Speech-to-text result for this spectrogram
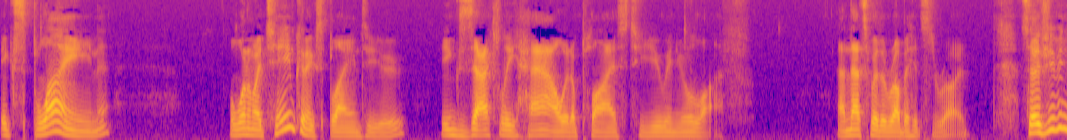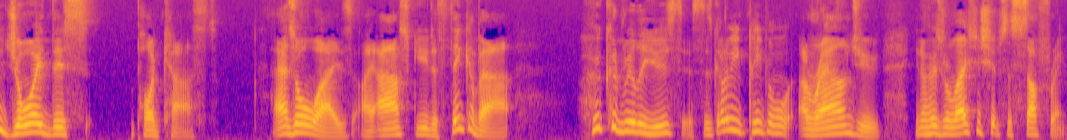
explain, or one of my team can explain to you exactly how it applies to you in your life. And that's where the rubber hits the road. So if you've enjoyed this podcast, as always, I ask you to think about who could really use this. There's got to be people around you, you know, whose relationships are suffering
